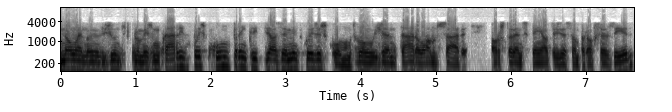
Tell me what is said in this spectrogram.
não andam juntos no mesmo carro e depois cumprem criteriosamente coisas como vão jantar ou almoçar aos restaurantes que têm autorização para o fazer,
